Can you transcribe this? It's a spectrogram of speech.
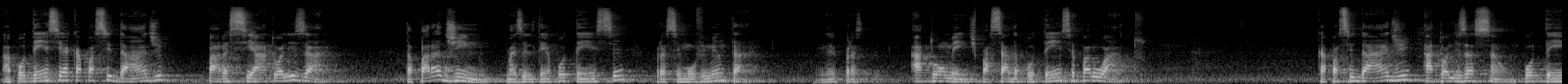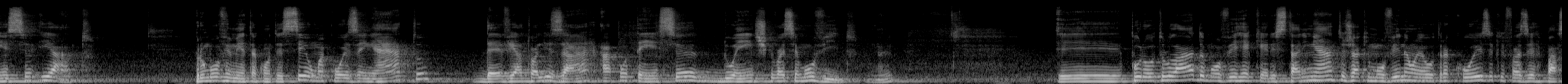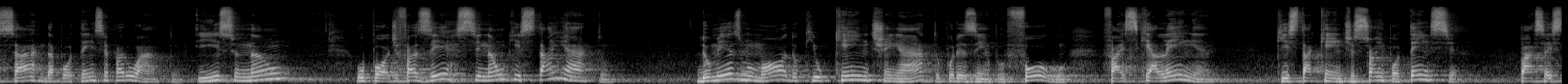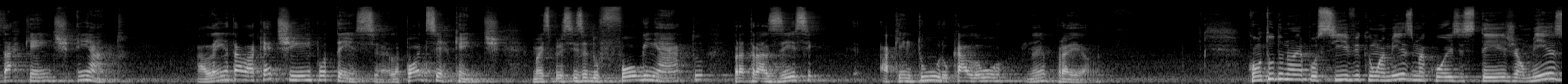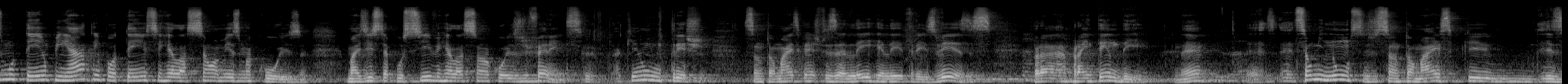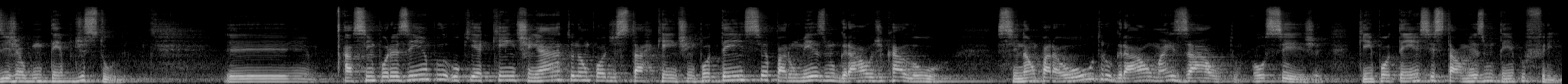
A potência é a capacidade para se atualizar. Está paradinho, mas ele tem a potência para se movimentar. Né? Para, atualmente, passar da potência para o ato. Capacidade, atualização, potência e ato. Para o movimento acontecer, uma coisa em ato deve atualizar a potência do ente que vai ser movido. Né? E, por outro lado, mover requer estar em ato, já que mover não é outra coisa que fazer passar da potência para o ato. E isso não o pode fazer senão que está em ato. Do mesmo modo que o quente em ato, por exemplo, fogo, faz que a lenha, que está quente só em potência, passe a estar quente em ato. A lenha está lá quietinha em potência, ela pode ser quente, mas precisa do fogo em ato para trazer esse, a quentura, o calor né, para ela. Contudo, não é possível que uma mesma coisa esteja ao mesmo tempo em ato e potência em relação à mesma coisa, mas isso é possível em relação a coisas diferentes. Aqui é um trecho de São Tomás que a gente precisa ler e reler três vezes para entender. Né? É, são minúcias de São Tomás que exigem algum tempo de estudo. E, assim, por exemplo, o que é quente em ato não pode estar quente em potência para o mesmo grau de calor senão para outro grau mais alto, ou seja, que em potência está ao mesmo tempo frio.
